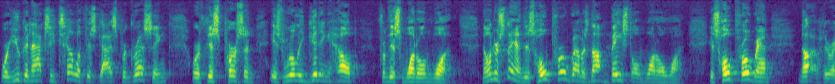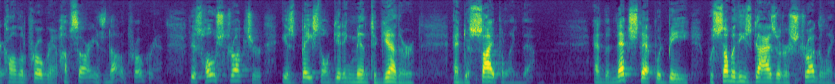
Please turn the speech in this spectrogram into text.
where you can actually tell if this guy's progressing or if this person is really getting help from this one-on-one. Now understand, this whole program is not based on one-on-one. This whole program, not there I call it a program. I'm sorry, it's not a program. This whole structure is based on getting men together and discipling them. And the next step would be with some of these guys that are struggling,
